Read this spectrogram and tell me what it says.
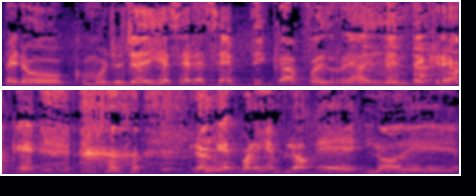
pero como yo ya dije ser escéptica, pues realmente creo que creo Yo- que, por ejemplo, eh, lo de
